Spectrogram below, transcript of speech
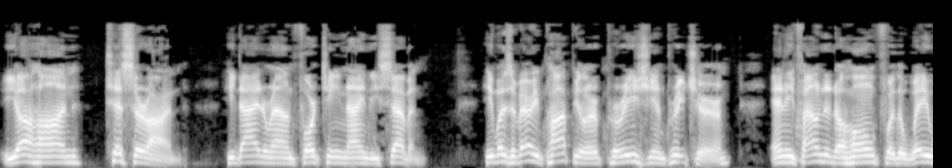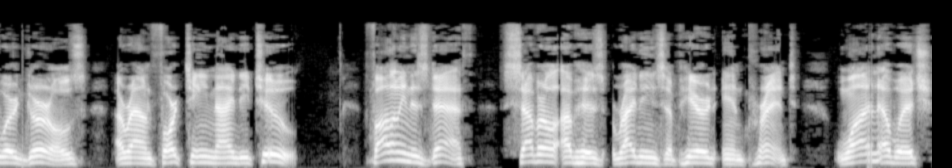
Johann Tisserand. He died around 1497. He was a very popular Parisian preacher, and he founded a home for the wayward girls around 1492. Following his death, several of his writings appeared in print, one of which,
